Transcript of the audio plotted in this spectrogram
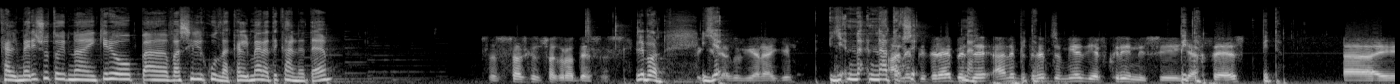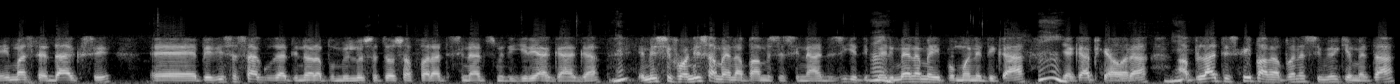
Καλημερίσω τον ε, κύριο ε, Βασίλη Κούδα. Καλημέρα, τι κάνετε; Σε εσά και τους αγροτέ σας. Λοιπόν, για... να, να αν, επιτρέπετε, ναι. αν επιτρέπετε μια διευκρίνηση Πείτε. για χθε. Είμαστε εντάξει. Ε, επειδή σας άκουγα την ώρα που μιλούσατε όσο αφορά τη συνάντηση με την κυρία Γκάγκα, ναι. εμείς συμφωνήσαμε να πάμε σε συνάντηση γιατί περιμέναμε υπομονετικά για κάποια ώρα. Ναι. Απλά της είπαμε από ένα σημείο και μετά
